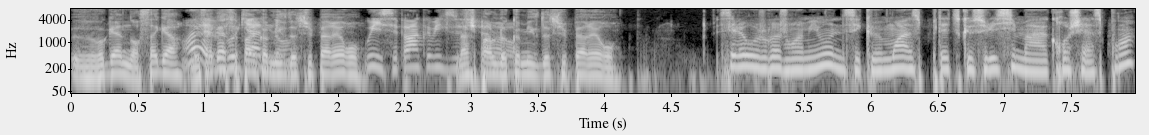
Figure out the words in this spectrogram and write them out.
Vaughan, dans Saga. Ouais, mais Saga, c'est pas un comics non. de super-héros. Oui, c'est pas un comics de Là, je parle de super-héros. comics de super-héros. C'est là où je rejoins Mimoun, c'est que moi, peut-être que celui-ci m'a accroché à ce point,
